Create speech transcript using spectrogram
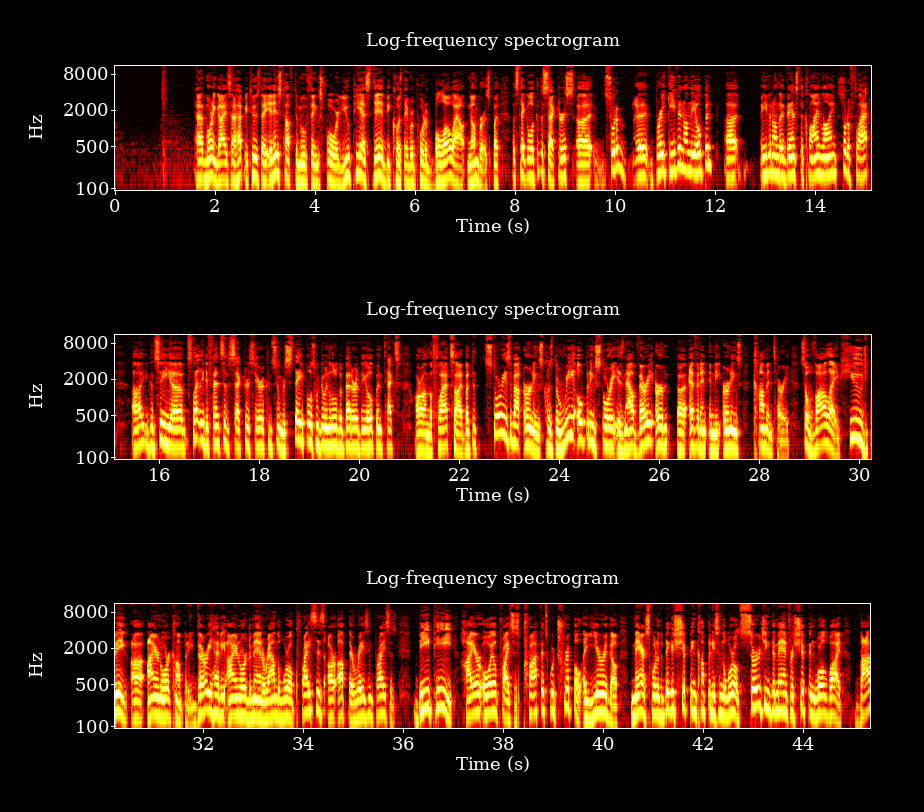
Uh, morning, guys. Uh, happy Tuesday. It is tough to move things forward. UPS did because they reported blowout numbers. But let's take a look at the sectors. Uh, sort of uh, break even on the open, uh, even on the advanced decline line, sort of flat. Uh, you can see uh, slightly defensive sectors here. Consumer staples were doing a little bit better at the open. Techs are on the flat side. But the story is about earnings because the reopening story is now very er- uh, evident in the earnings commentary. So Vale, huge, big uh, iron ore company, very heavy iron ore demand around the world. Prices are up. They're raising prices. BP, higher oil prices. Profits were triple a year ago. Maersk, one of the biggest shipping companies in the world, surging demand for shipping worldwide.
